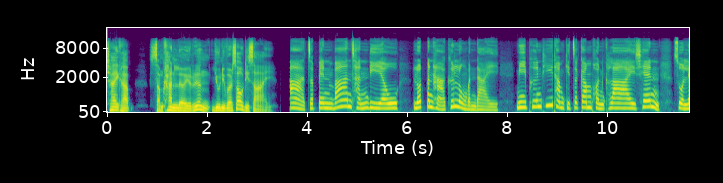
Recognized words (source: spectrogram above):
ใช่ครับสำคัญเลยเรื่อง universal design อาจจะเป็นบ้านชั้นเดียว ลดปัญหาขึ้นลงบันได มีพื้นที่ทำกิจกรรมผ่อนคลาย เช่น ส่วนเ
